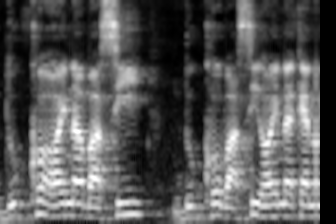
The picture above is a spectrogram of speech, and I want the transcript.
দুঃখ হয় না বাসি, দুঃখ বাসি হয় না কেন?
